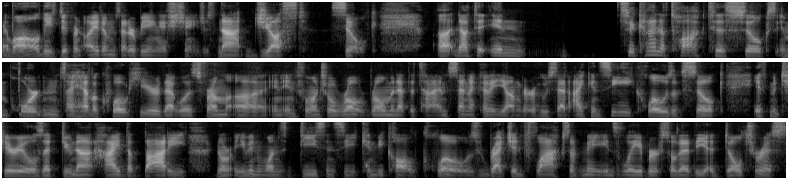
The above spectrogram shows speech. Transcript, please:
of all these different items that are being exchanged. It's not just silk. Uh, now to in to kind of talk to silk's importance, I have a quote here that was from uh, an influential Ro- Roman at the time, Seneca the Younger, who said, I can see clothes of silk if materials that do not hide the body nor even one's decency can be called clothes. Wretched flocks of maids labor so that the adulteress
